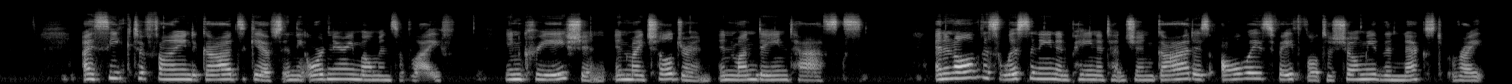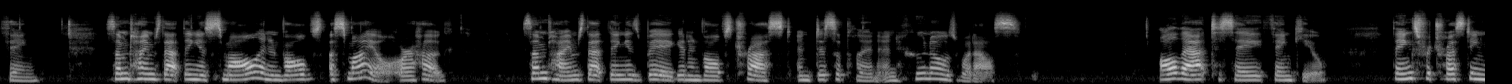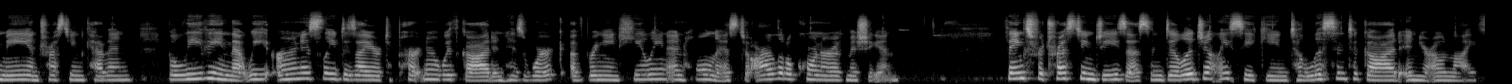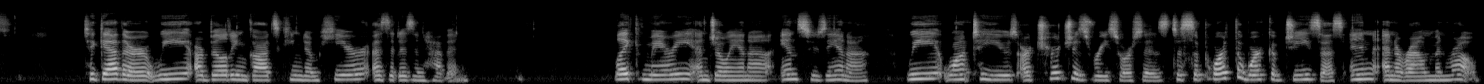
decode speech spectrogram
I seek to find God's gifts in the ordinary moments of life, in creation, in my children, in mundane tasks. And in all of this listening and paying attention, God is always faithful to show me the next right thing. Sometimes that thing is small and involves a smile or a hug. Sometimes that thing is big and involves trust and discipline and who knows what else. All that to say thank you. Thanks for trusting me and trusting Kevin, believing that we earnestly desire to partner with God in His work of bringing healing and wholeness to our little corner of Michigan. Thanks for trusting Jesus and diligently seeking to listen to God in your own life. Together, we are building God's kingdom here as it is in heaven. Like Mary and Joanna and Susanna, we want to use our church's resources to support the work of Jesus in and around Monroe.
